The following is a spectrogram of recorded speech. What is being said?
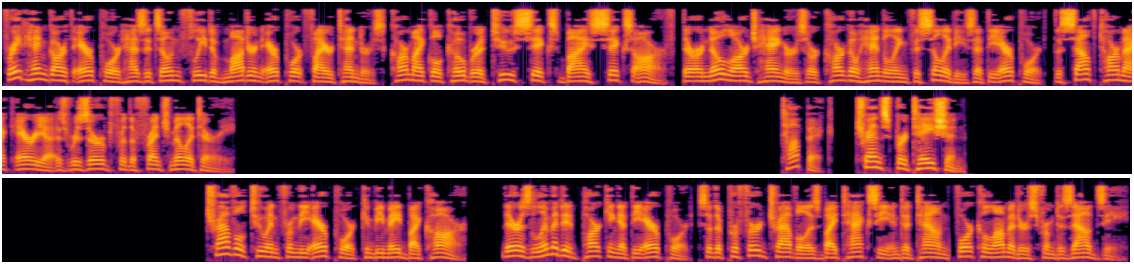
Freight Hangarth Airport has its own fleet of modern airport fire tenders Carmichael Cobra 26 by 6 ARF. There are no large hangars or cargo handling facilities at the airport. The South Tarmac area is reserved for the French military. Topic: Transportation. Travel to and from the airport can be made by car. There is limited parking at the airport, so the preferred travel is by taxi into town 4 km from Dzaoudzi.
